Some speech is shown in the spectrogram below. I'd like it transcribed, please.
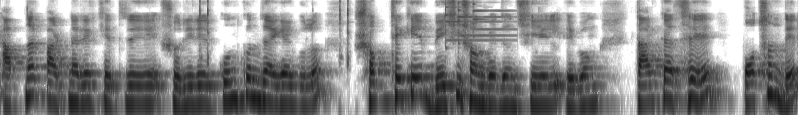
আপনার পার্টনারের ক্ষেত্রে শরীরের কোন কোন জায়গাগুলো সব থেকে বেশি সংবেদনশীল এবং তার কাছে পছন্দের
